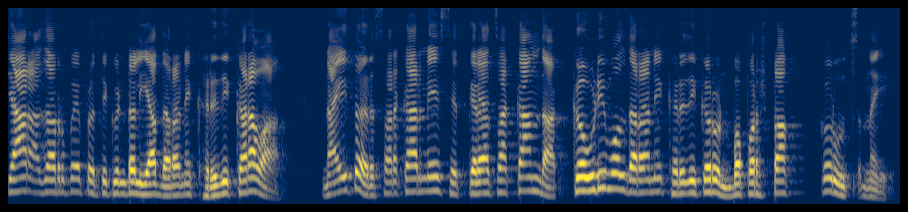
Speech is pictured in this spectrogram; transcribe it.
चार हजार रुपये प्रति क्विंटल या दराने खरेदी करावा. नाहीतर सरकारने शेतकऱ्याचा कांदा कवडीमोल दराने खरेदी करून बफर स्टॉक करूच नये.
